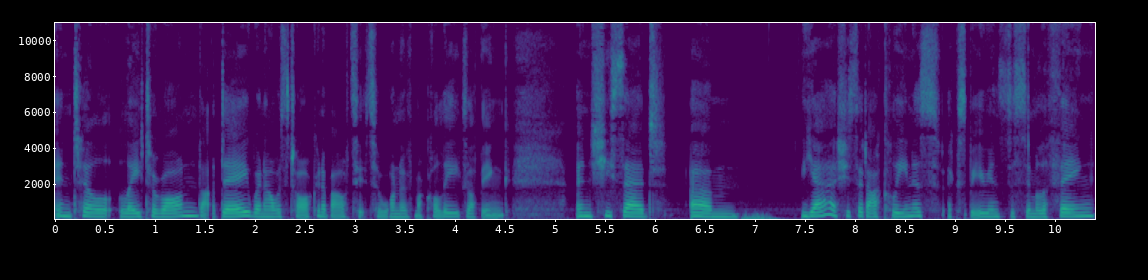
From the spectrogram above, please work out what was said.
until later on that day when I was talking about it to one of my colleagues, I think, and she said, um, yeah, she said our cleaners experienced a similar thing.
